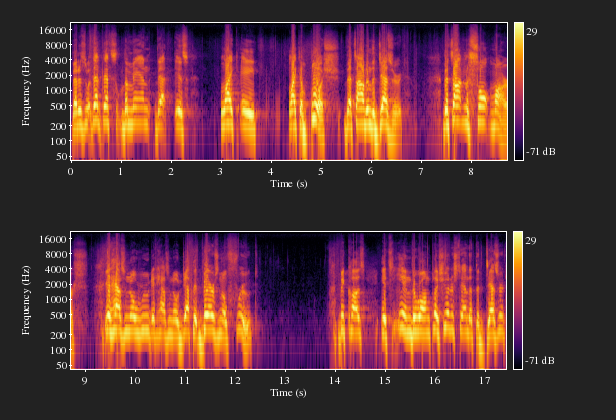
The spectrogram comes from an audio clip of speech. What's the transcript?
That is, that, that's the man that is like a, like a bush that's out in the desert, that's out in a salt marsh. It has no root, it has no depth, it bears no fruit because it's in the wrong place. You understand that the desert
